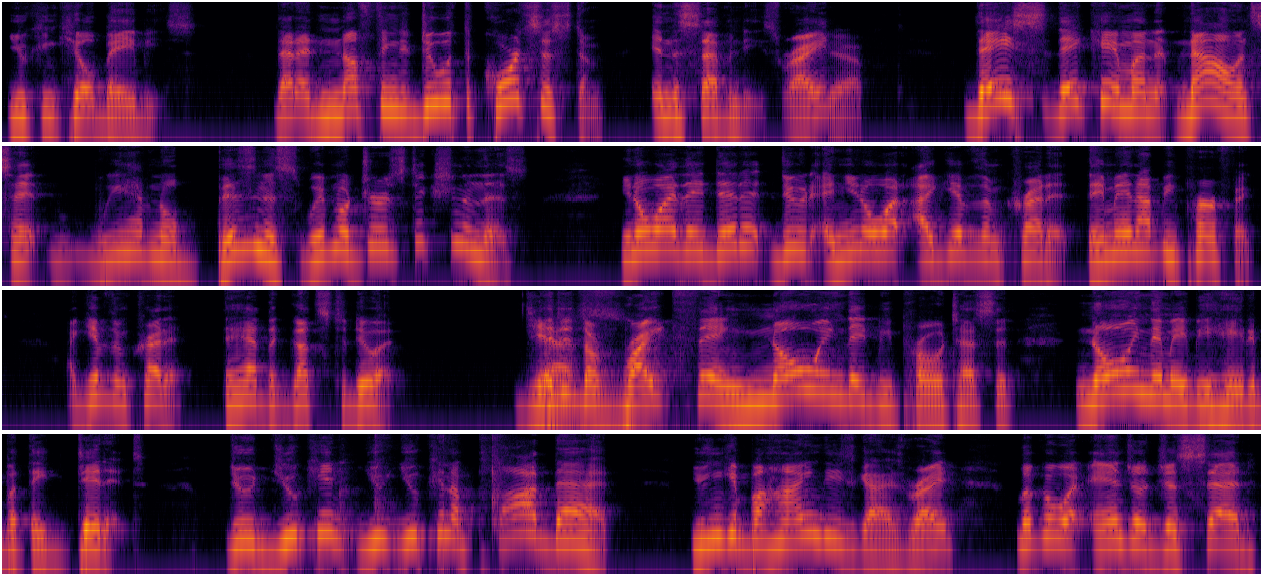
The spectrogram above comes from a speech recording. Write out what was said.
you can kill babies. That had nothing to do with the court system in the 70s, right? Yeah. They they came on now and said, We have no business, we have no jurisdiction in this. You know why they did it, dude? And you know what? I give them credit. They may not be perfect. I give them credit. They had the guts to do it. They did the right thing, knowing they'd be protested, knowing they may be hated, but they did it. Dude, you can you you can applaud that. You can get behind these guys, right? Look at what Angel just said.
